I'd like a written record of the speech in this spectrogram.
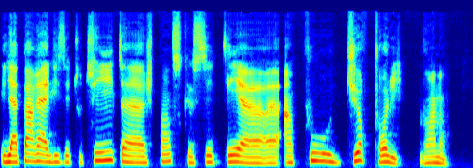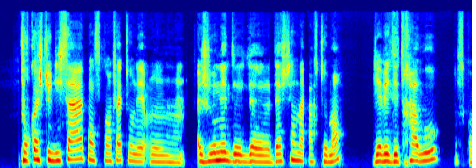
Il n'a pas réalisé tout de suite. Euh, je pense que c'était euh, un coup dur pour lui, vraiment. Pourquoi je te dis ça? Parce qu'en fait, on est, on, je venais d'acheter un appartement. Il y avait des travaux parce que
